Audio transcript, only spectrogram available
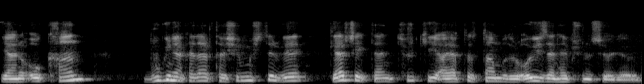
Yani o kan bugüne kadar taşınmıştır ve gerçekten Türkiye'yi ayakta tutan budur. O yüzden hep şunu söylüyorum.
